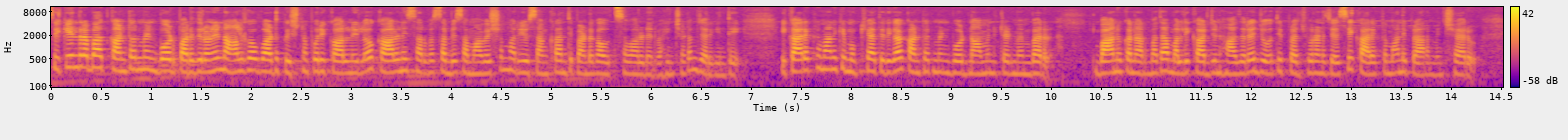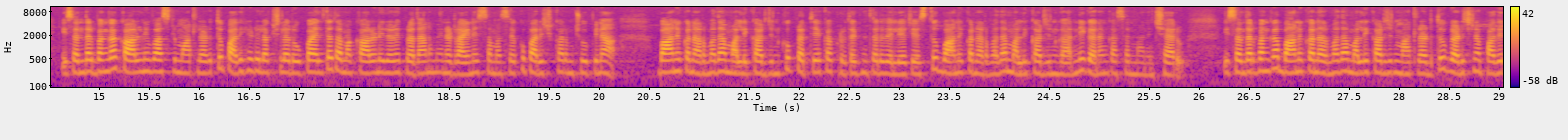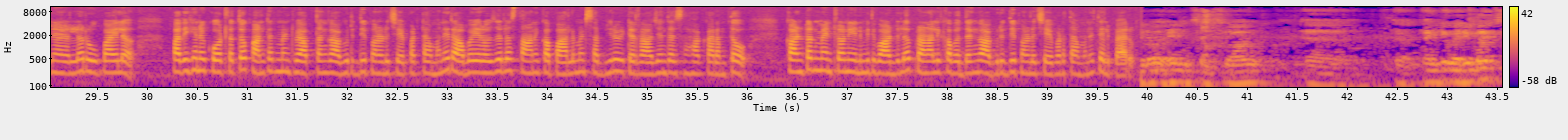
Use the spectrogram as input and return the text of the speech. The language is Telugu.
సికింద్రాబాద్ కంటోన్మెంట్ బోర్డు పరిధిలోని నాలుగో వార్డు కృష్ణపురి కాలనీలో కాలనీ సర్వసభ్య సమావేశం మరియు సంక్రాంతి పండుగ ఉత్సవాలు నిర్వహించడం జరిగింది. ఈ కార్యక్రమానికి ముఖ్య అతిథిగా cantonment board nominated member Banuka Narmada Mallikarjun హాజరై జ్యోతి ప్రజ్వలన చేసి కార్యక్రమాన్ని ప్రారంభించారు. ఈ సందర్భంగా కాలనీవాసులు మాట్లాడుతూ పదిహేడు లక్షల రూపాయలతో తమ కాలనీలోని ప్రధానమైన డ్రైనేజ్ సమస్యకు పరిష్కారం చూపిన బానుక నర్మదా మల్లికార్జున్కు ప్రత్యేక కృతజ్ఞతలు తెలియజేస్తూ బానుక నర్మదా మల్లికార్జున్ గారిని ఘనంగా సన్మానించారు. ఈ సందర్భంగా బానుక నర్మదా మల్లికార్జున్ మాట్లాడుతూ గడిచిన పది నెలల్లో రూపాయల పదిహేను కోట్లతో కంటోన్మెంట్ వ్యాప్తంగా అభివృద్ధి పనులు చేపట్టామని రాబోయే రోజుల్లో స్థానిక పార్లమెంట్ సభ్యులు ఇటర్ రాజేందర్ సహకారంతో కంటోన్మెంట్లోని ఎనిమిది వార్డులో ప్రణాళికాబద్ధంగా అభివృద్ధి పనులు చేపడతామని తెలిపారు. You know him since long. Uh, uh, thank you very much.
